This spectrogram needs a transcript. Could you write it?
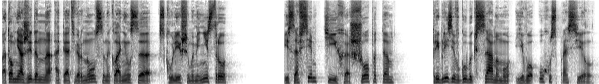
Потом неожиданно опять вернулся, наклонился к скулившему министру и совсем тихо, шепотом, приблизив губы к самому его уху, спросил —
